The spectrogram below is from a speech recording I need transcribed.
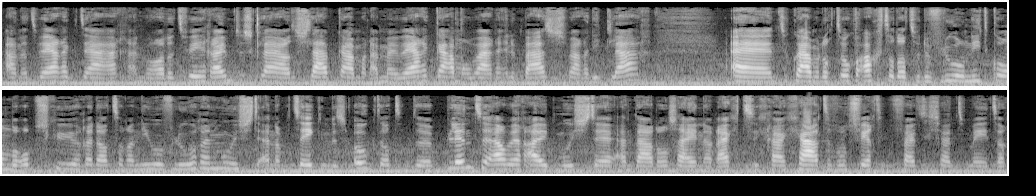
aan het werk daar. En we hadden twee ruimtes klaar. De slaapkamer en mijn werkkamer waren in de basis waren die klaar. En toen kwamen we er toch achter dat we de vloer niet konden opschuren, dat er een nieuwe vloer in moest. En dat betekent dus ook dat de plinten er weer uit moesten. En daardoor zijn er echt gaten van 40 of 50 centimeter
